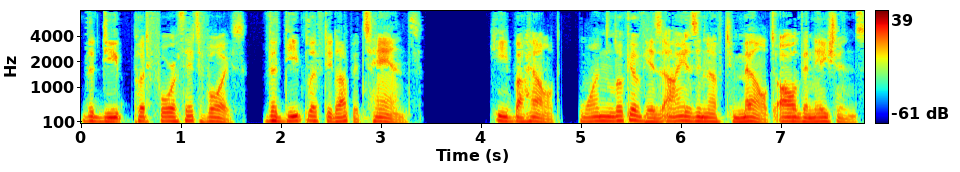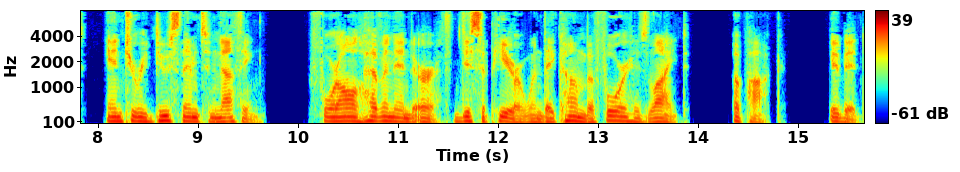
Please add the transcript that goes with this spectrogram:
The deep put forth its voice, the deep lifted up its hands. He beheld, one look of his eye is enough to melt all the nations, and to reduce them to nothing. For all heaven and earth disappear when they come before his light. Epoch. Ibid.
